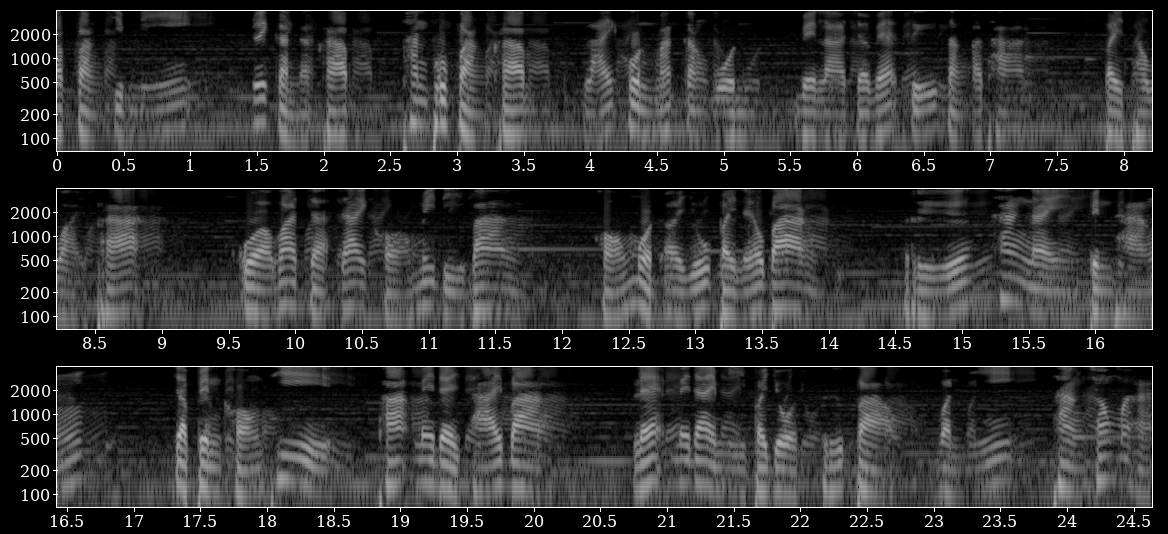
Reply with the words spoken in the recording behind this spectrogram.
รับฟังคลิปนี้ด้วยกันนะครับ ท่านผู้ฟังครับ หลายคนมักกังวล เวลาจะแวะซื้อสังฆทาน ไปถวายพระ กลัวว่าจะได้ของไม่ดีบ้าง ของหมดอายุไปแล้วบ้าง หรือข้างในเป็นถัง จะเป็นของที่พระไม่ได้ใช้บ้าง และไม่ได้มีประโยชน์หรือเปล่า วันนี้ทางช่องมหา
